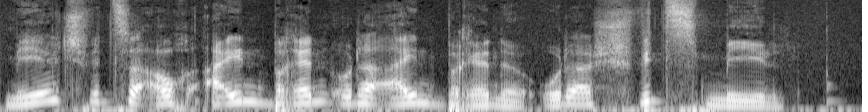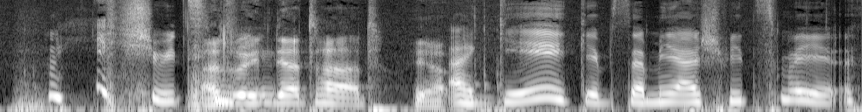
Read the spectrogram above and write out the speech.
Mehlschwitze auch einbrennen oder einbrenne oder Schwitzmehl. Ich schwitze. Also in der Tat, ja. AG gibt's da mehr als Schwitzmehl.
